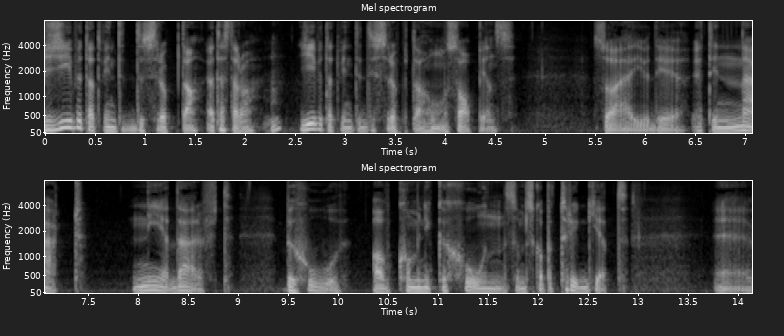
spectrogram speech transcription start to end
Givet att vi inte disrupta, jag testar då. Givet att vi inte disrupta Homo sapiens så är ju det ett inärt, nedärvt behov av kommunikation som skapar trygghet. Eh,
